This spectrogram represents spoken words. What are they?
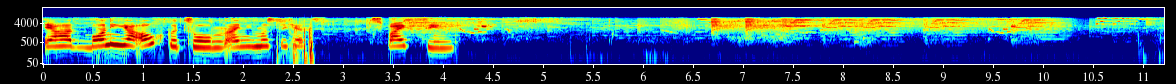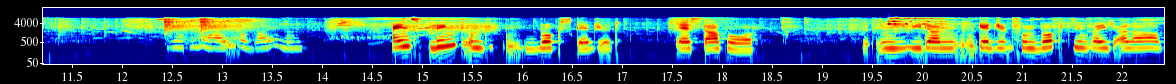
er hat Bonnie ja auch gezogen. Eigentlich müsste ich jetzt Spike ziehen. Nur einen verbleibenden. Eins blinkt und Brocks Gadget. Er ist Star Power. Nie wieder ein Gadget von Brock ziehen, weil ich alle hab.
